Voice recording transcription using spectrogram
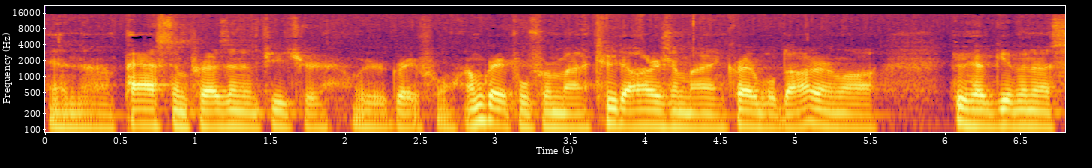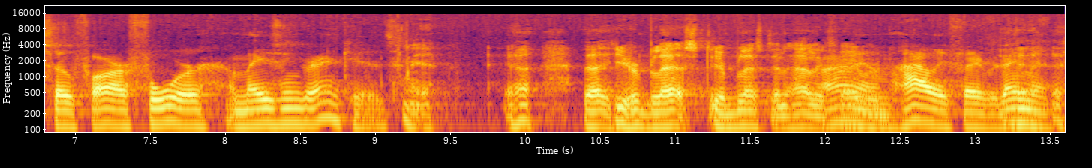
and uh, past and present and future. We are grateful. I'm grateful for my two daughters and my incredible daughter-in-law, who have given us so far four amazing grandkids. Yeah, yeah. That you're blessed. You're blessed and highly favored. I am highly favored. Amen.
